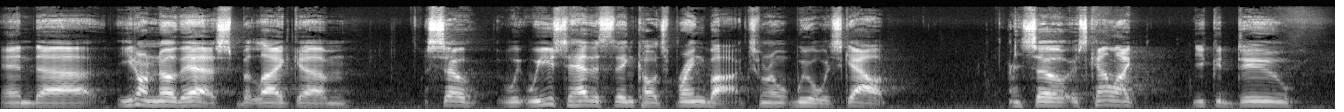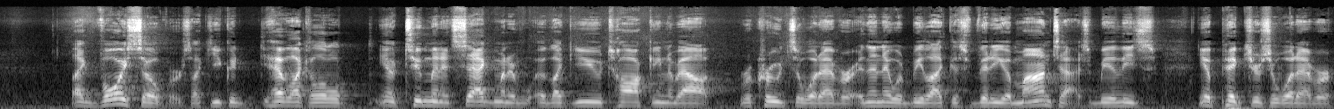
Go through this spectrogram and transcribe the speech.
And uh, you don't know this, but like, um, so we, we used to have this thing called Springboks when we were with Scout. And so it's kind of like you could do like voiceovers. Like you could have like a little, you know, two minute segment of, of like you talking about recruits or whatever. And then there would be like this video montage. It'd be these, you know, pictures or whatever.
